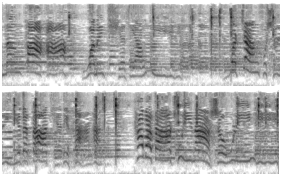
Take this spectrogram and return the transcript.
能把我们铁匠的。我丈夫是一个打铁的汉。他把大锤拿手里，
